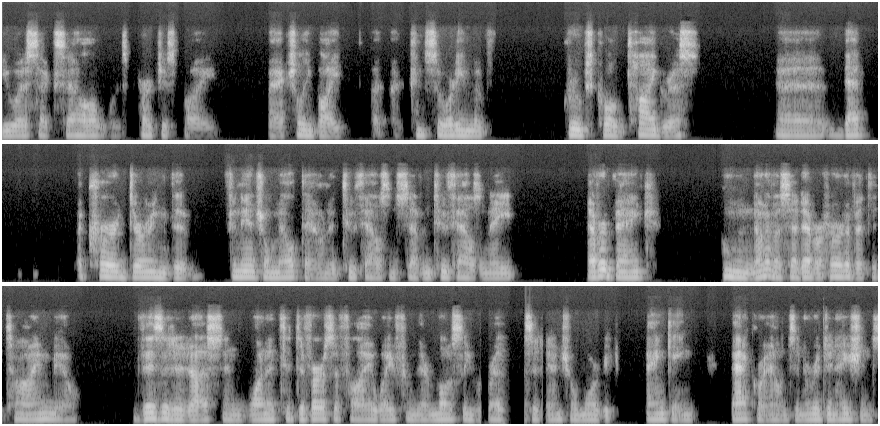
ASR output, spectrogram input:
USXL was purchased by, actually by a, a consortium of groups called Tygris. Uh, that occurred during the financial meltdown in 2007, 2008. Everbank, whom none of us had ever heard of at the time, you know, visited us and wanted to diversify away from their mostly residential mortgage banking backgrounds and originations.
